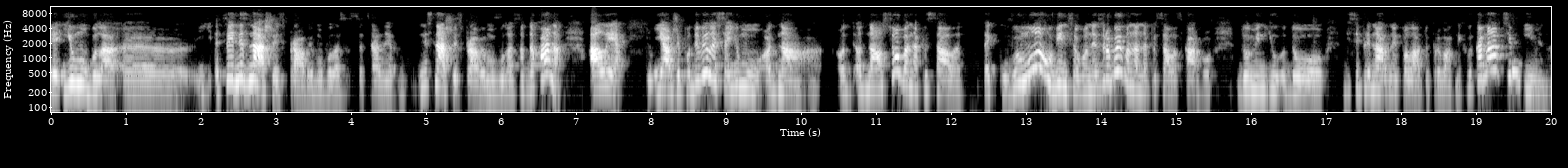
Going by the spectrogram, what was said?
е, йому була е, це не з нашої справи йому була соціальний не з нашої справи йому була догана, але я вже подивилася, йому одна, одна особа написала таку вимогу, він цього не зробив, вона написала скаргу до, Мін'ю, до дисциплінарної палати приватних виконавців іменно.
